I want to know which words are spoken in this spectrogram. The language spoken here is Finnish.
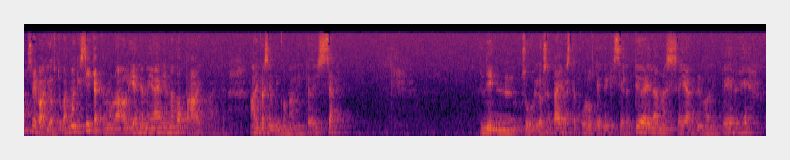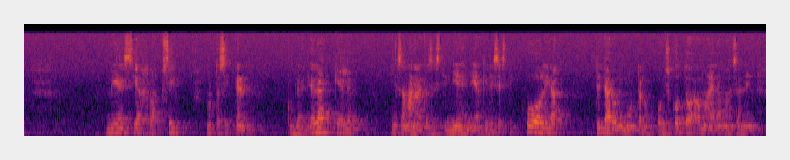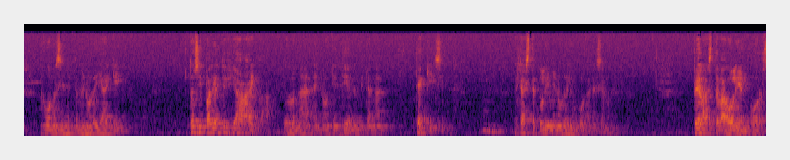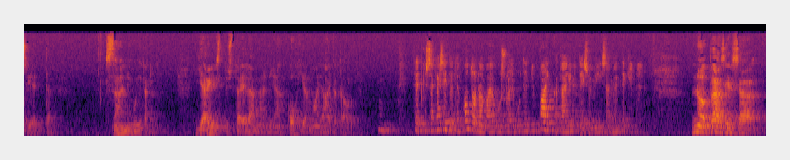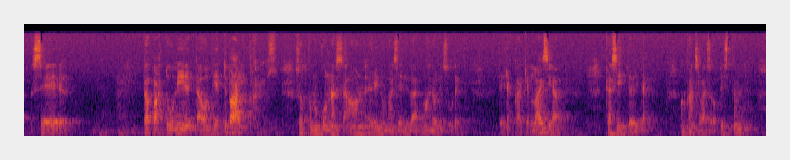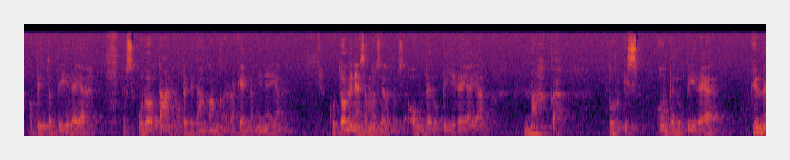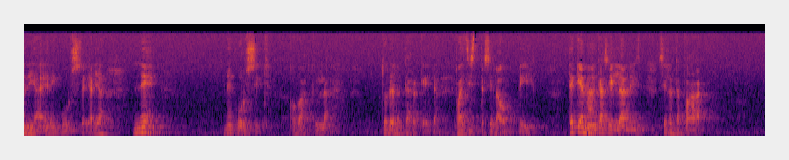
No se vaan johtuu varmaankin siitä, että mulla oli enemmän ja enemmän vapaa-aikaa. Että aikaisemmin kun mä olin töissä, niin suuri osa päivästä kului tietenkin siellä työelämässä ja minulla oli perhe, mies ja lapsi. Mutta sitten kun jäin eläkkeelle, niin samanaikaisesti mieheni äkillisesti kuoli ja tytär oli muuttanut pois kotoa oma elämänsä, niin huomasin, että minulle jäikin tosi paljon tyhjää aikaa, jolla mä en oikein tiennyt, mitä mä tekisin. Mm. Ja tästä tuli minulle jonkunlainen semmoinen pelastava korsi, että sain niin kuin jotakin järjestystä elämään ja ohjelmaa ja aikatauluja. Mm. Teetkö sä käsityötä kotona vai onko sulla joku tietty paikka tai yhteisö, mihin sä menet tekemään? No pääasiassa se tapahtuu niin, että on tietty paikka. Sotkamon kunnassa on erinomaisen hyvät mahdollisuudet tehdä kaikenlaisia käsitöitä. On kansalaisopiston opintopiirejä, jossa kudotaan, opetetaan kankaan rakentaminen ja kutominen, samoin siellä on ompelupiirejä ja nahka, turkis ompelupiirejä, kymmeniä eri kursseja ja ne, ne kurssit ovat kyllä todella tärkeitä, paitsi että siellä oppii tekemään käsillään, niin siellä tapaa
